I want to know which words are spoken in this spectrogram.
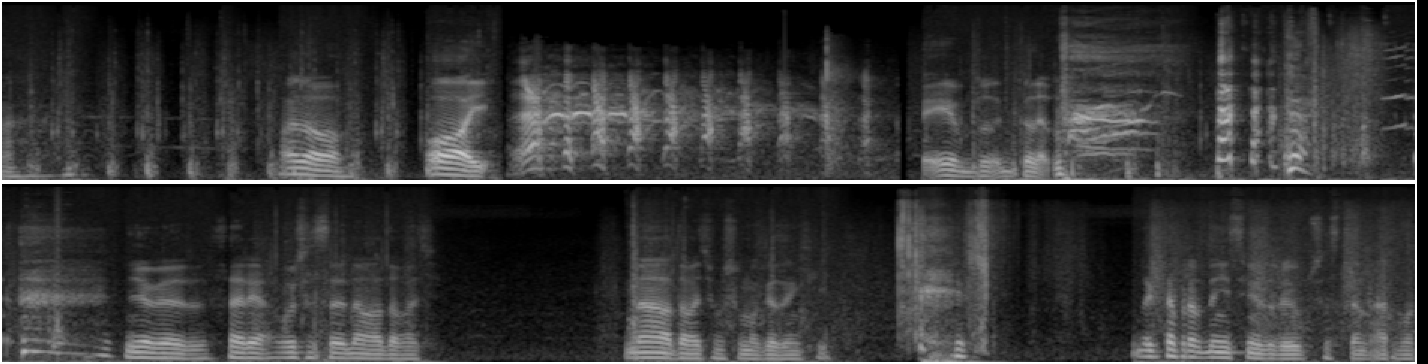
Aha. Halo. Oj. I gleb. Nie wierzę, serio, muszę sobie naładować. Naładować muszę magazynki. tak naprawdę nic nie zrobił przez ten armor.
